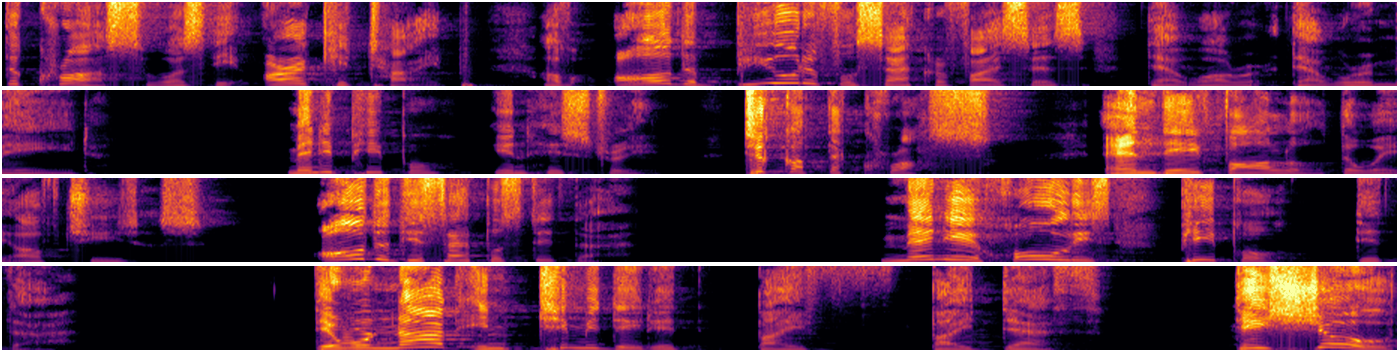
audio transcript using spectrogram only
The cross was the archetype of all the beautiful sacrifices that were, that were made. Many people in history took up the cross and they followed the way of Jesus. All the disciples did that. Many holy people did that. They were not intimidated by, by death. They showed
